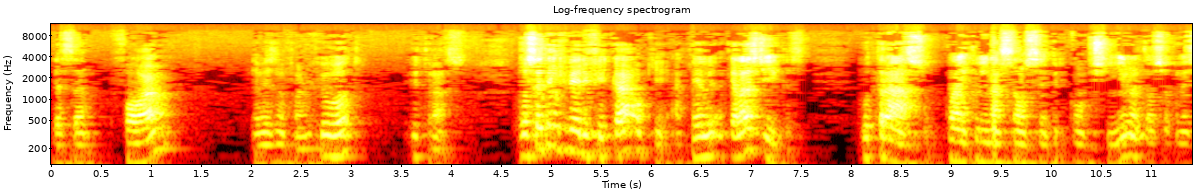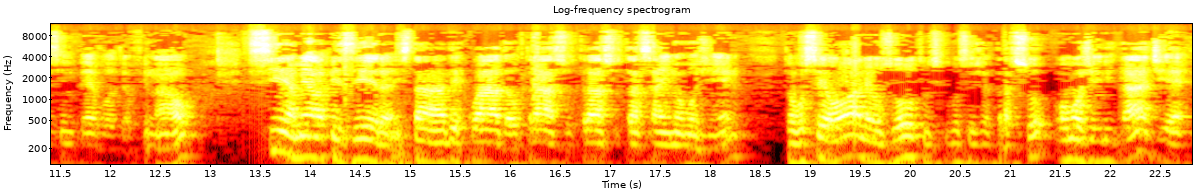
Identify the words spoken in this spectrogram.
dessa forma, da mesma forma que o outro, e traço. Você tem que verificar o que? Aquelas dicas. O traço com a inclinação sempre contínua, então se eu comecei em pé, vou até o final. Se a minha lapiseira está adequada ao traço, o traço está saindo homogêneo. Então você olha os outros que você já traçou. Homogeneidade é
